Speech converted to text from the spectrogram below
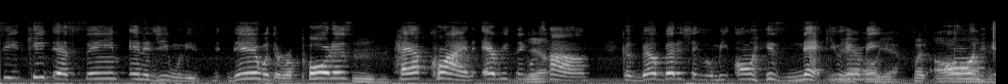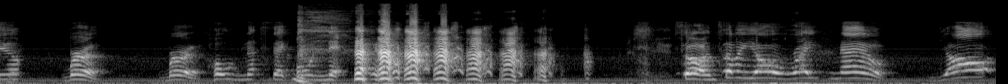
See, keep that same energy when he's there with the reporters, Mhm. half crying every single Yep. time, because Bill Belichick's gonna be on his neck. You Yeah, hear me? Oh yeah, foot all on his him, neck. bruh, bruh, whole nutsack on neck. so I'm telling y'all right now, y'all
